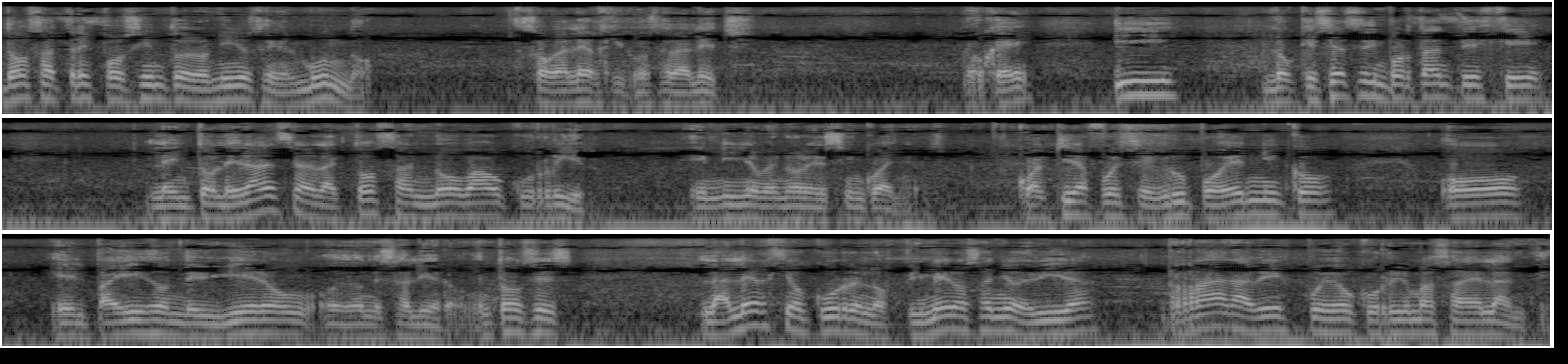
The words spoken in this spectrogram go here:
2 a 3% de los niños en el mundo son alérgicos a la leche. ¿Ok? Y lo que se hace importante es que la intolerancia a la lactosa no va a ocurrir en niños menores de 5 años cualquiera fuese el grupo étnico o el país donde vivieron o de donde salieron. Entonces, la alergia ocurre en los primeros años de vida, rara vez puede ocurrir más adelante,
